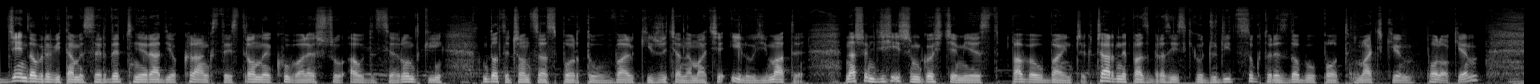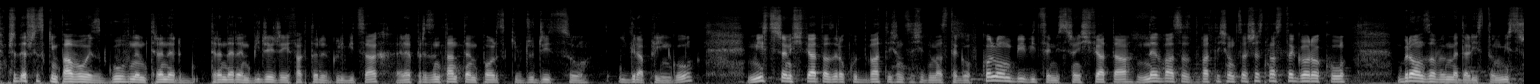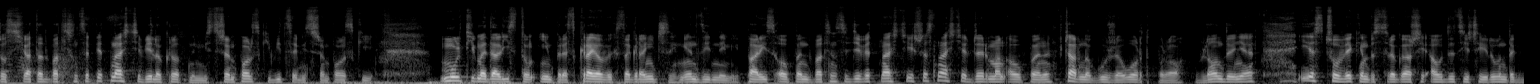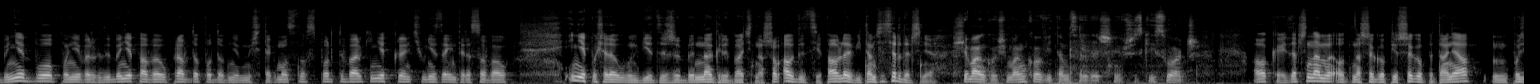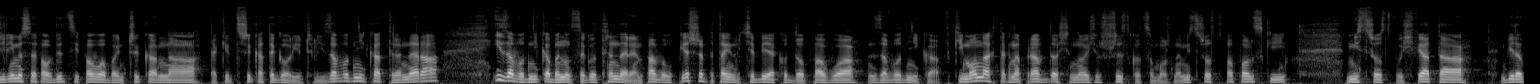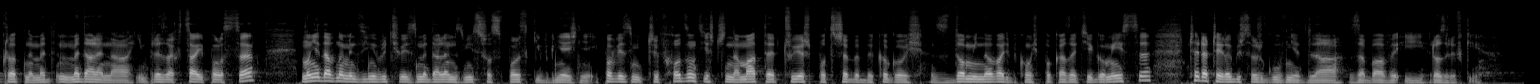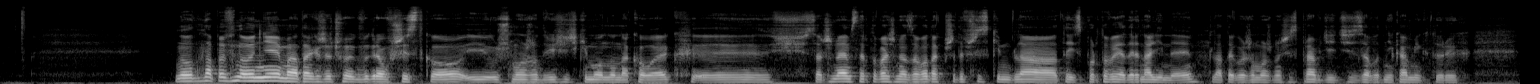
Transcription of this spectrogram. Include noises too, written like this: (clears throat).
Dzień dobry, witamy serdecznie. Radio Klank z tej strony, Kuba Leszczu, audycja Rundki dotycząca sportu, walki, życia na macie i ludzi maty. Naszym dzisiejszym gościem jest Paweł Bańczyk, czarny pas brazylijskiego jiu-jitsu, który zdobył pod Maćkiem Polokiem. Przede wszystkim Paweł jest głównym trener, trenerem BJJ Factory w Gliwicach, reprezentantem Polski w jiu-jitsu i grapplingu. Mistrzem świata z roku 2017 w Kolumbii, wicemistrzem świata Nevasa z 2016 roku, brązowym medalistą Mistrzostw Świata 2015, wielokrotnym mistrzem Polski, wicemistrzem Polski, multimedalistą imprez krajowych, zagranicznych, m.in. Paris Open 2019 i 16, German Open w Czarnogórze, World Pro w Londynie i jest człowiekiem, bez którego naszej audycji czy rundek by nie było, ponieważ gdyby nie Paweł, prawdopodobnie bym się tak mocno w sporty walki nie wkręcił, nie zainteresował i nie posiadałbym wiedzy, żeby nagrywać naszą audycję. Pawle, witam cię serdecznie. Siemanko, siemanko, witam serdecznie wszystkich słuchaczy. Okej, zaczynamy od naszego pierwszego pytania. Mm, Podzielimy sobie w audycji Pawła Bańczyka na takie trzy kategorie, czyli zawodnika, trenera i zawodnika będącego trenerem. Paweł, pierwsze pytanie do Ciebie jako do Pawła zawodnika. W kimonach tak naprawdę osiągnąłeś już wszystko, co można. Mistrzostwa Polski, Mistrzostwo Świata, wielokrotne med- medale na imprezach w całej Polsce. No niedawno między innymi wróciłeś z medalem z Mistrzostw Polski w Gnieźnie. I powiedz mi, czy wchodząc jeszcze na matę czujesz potrzebę, by kogoś zdominować, by komuś pokazać jego miejsce, czy raczej robisz to już głównie dla zabawy i rozrywki? No na pewno nie ma tak, że człowiek wygrał wszystko i już może odwiesić kimono na kołek. Yy, zaczynałem startować na zawodach przede wszystkim dla tej sportowej adrenaliny, dlatego że można się sprawdzić z zawodnikami, których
